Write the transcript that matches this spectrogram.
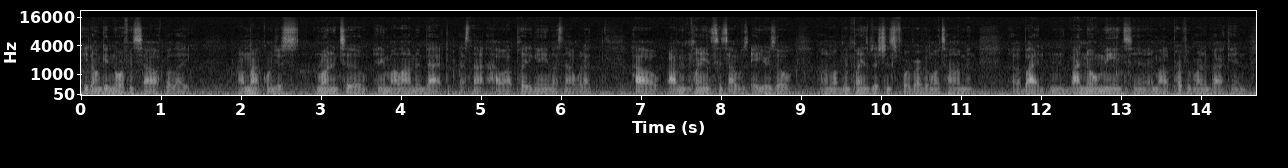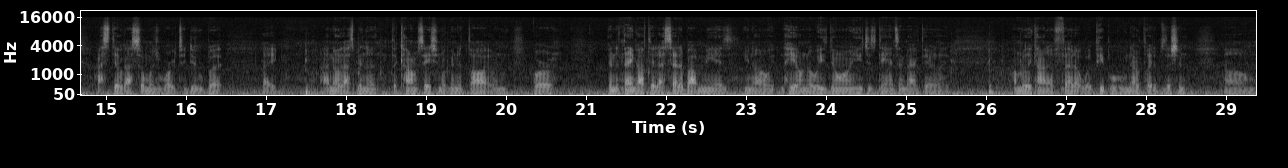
he don't get north and south, but like I'm not gonna just run into any of my linemen back. That's not how I play the game. That's not what I how I've been playing since I was eight years old. Um, I've been playing positions for a very long time, and uh, by by no means am I a perfect running back, and I still got so much work to do. But like I know that's been a, the conversation or been a thought, and or been the thing out there that said about me is you know he don't know what he's doing. He's just dancing back there. Like I'm really kind of fed up with people who never played a position, um,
